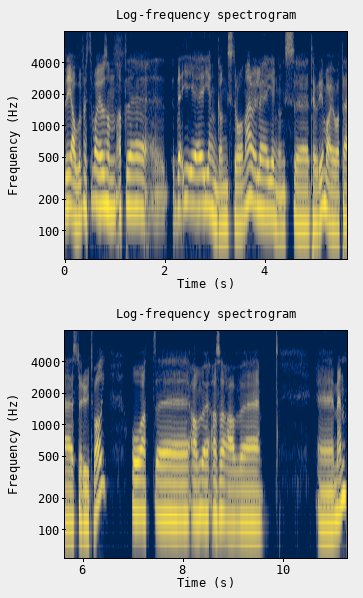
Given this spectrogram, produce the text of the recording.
de aller fleste var jo sånn at det Gjengangstråden her, eller gjengangsteorien, var jo at det er større utvalg, og at eh, av, altså av eh, menn,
